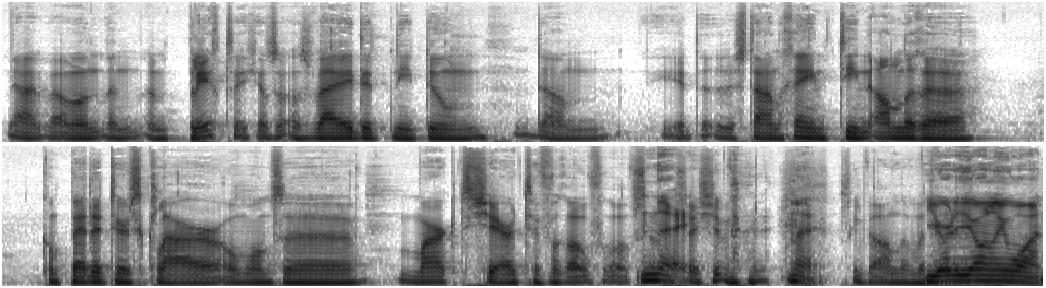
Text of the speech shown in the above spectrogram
Ja, een, een, een plicht. Weet je. Als, als wij dit niet doen, dan... Er staan geen tien andere competitors klaar om onze marktshare te veroveren of zo. Nee. Zoals je, Nee, misschien wel andere you're the only one.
